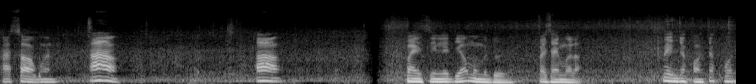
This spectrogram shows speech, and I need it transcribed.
หาสอบมันอ้าวอ้าวไปสิเลยเดี๋ยวมันมาดูไปใส่เมื่อละเป็นเจ้าของเจ้าคน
